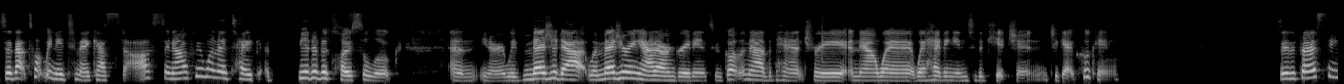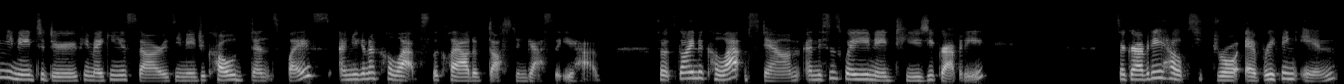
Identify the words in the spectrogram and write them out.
So that's what we need to make our star. So now, if we want to take a bit of a closer look and you know we've measured out we're measuring out our ingredients we've got them out of the pantry and now we're we're heading into the kitchen to get cooking. So the first thing you need to do if you're making a star is you need your cold dense place and you're going to collapse the cloud of dust and gas that you have. So it's going to collapse down and this is where you need to use your gravity. So gravity helps draw everything in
